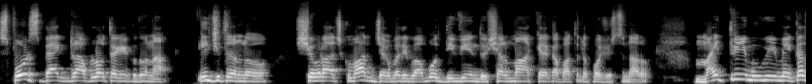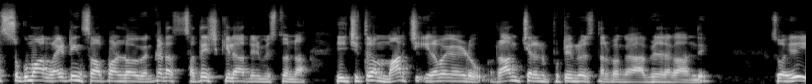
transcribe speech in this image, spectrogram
స్పోర్ట్స్ బ్యాక్ డ్రాప్లో తెగెక్కుతున్న ఈ చిత్రంలో శివరాజ్ కుమార్ జగపతి బాబు దివ్యేందు శర్మ కీలక పాత్రలు పోషిస్తున్నారు. Mythri movie maker Sukumar writing సమర్పణలో వెంకట సతీష్ కిలార్ నిర్మిస్తున్న ఈ చిత్రం మార్చి ఇరవై ఏడు రామ్ చరణ్ పుట్టినరోజు సందర్భంగా విడుదలగా ఉంది. సో ఇది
